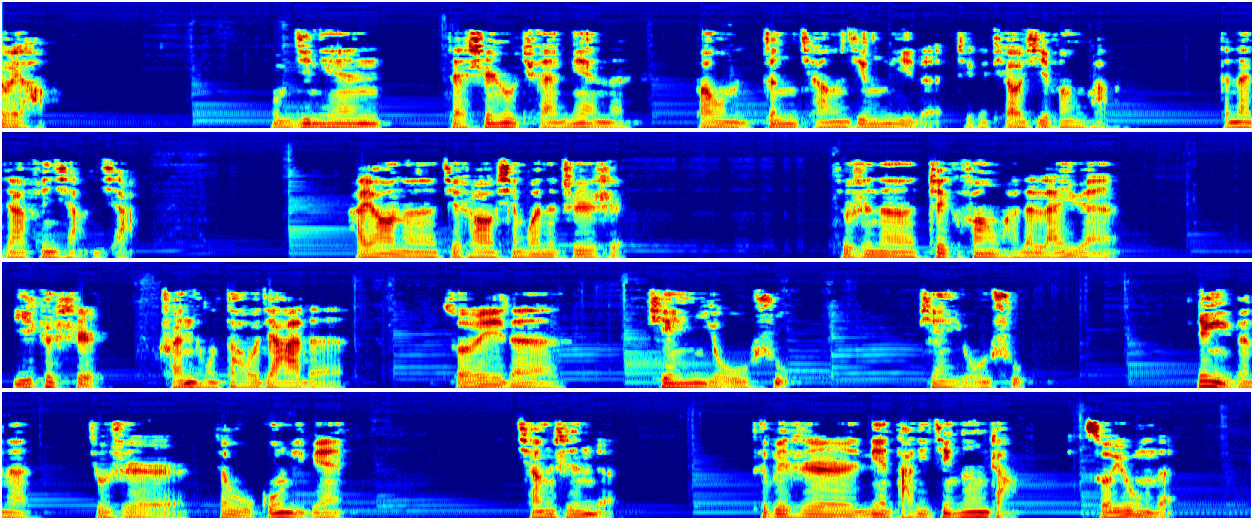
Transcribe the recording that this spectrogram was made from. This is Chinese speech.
各位好，我们今天再深入全面的把我们增强精力的这个调息方法跟大家分享一下，还要呢介绍相关的知识，就是呢这个方法的来源，一个是传统道家的所谓的天游术，天游术，另一个呢就是在武功里边强身的。特别是练大力金刚掌所用的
